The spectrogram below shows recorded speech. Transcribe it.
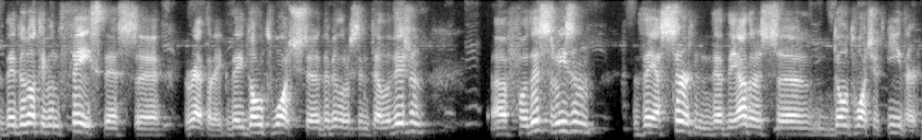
They do not even face this uh, rhetoric. They don't watch the Belarusian television. For this reason, they are certain that the others don't watch it either.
